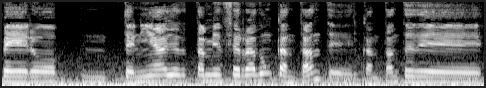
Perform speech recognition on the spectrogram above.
pero mm, tenía también cerrado un cantante, el cantante de,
